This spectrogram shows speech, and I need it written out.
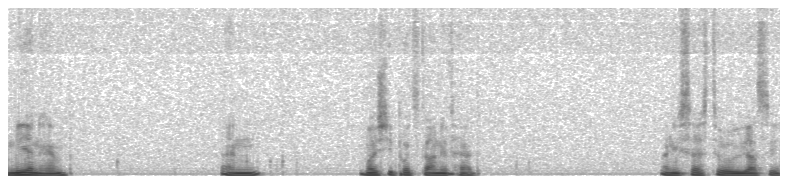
me and him, and Moshe puts down his head, and he says to Yossi,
